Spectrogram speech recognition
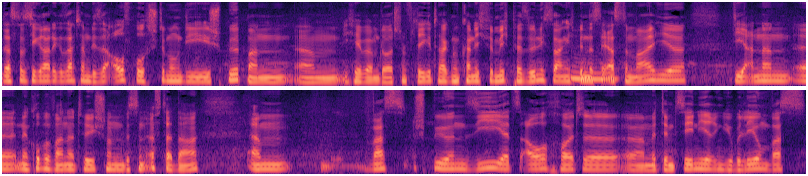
das, was Sie gerade gesagt haben, diese Aufbruchsstimmung, die spürt man ähm, hier beim Deutschen Pflegetag. Nun kann ich für mich persönlich sagen, ich bin das mhm. erste Mal hier. Die anderen äh, in der Gruppe waren natürlich schon ein bisschen öfter da. Ähm, was spüren Sie jetzt auch heute äh, mit dem zehnjährigen Jubiläum? Was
